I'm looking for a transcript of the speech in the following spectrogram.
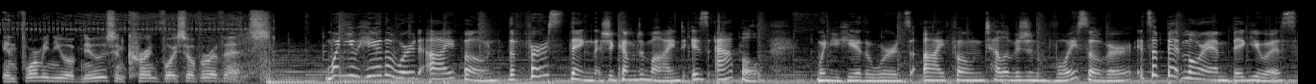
informing you of news and current voiceover events. When you hear the word iPhone, the first thing that should come to mind is Apple. When you hear the words iPhone television voiceover, it's a bit more ambiguous.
